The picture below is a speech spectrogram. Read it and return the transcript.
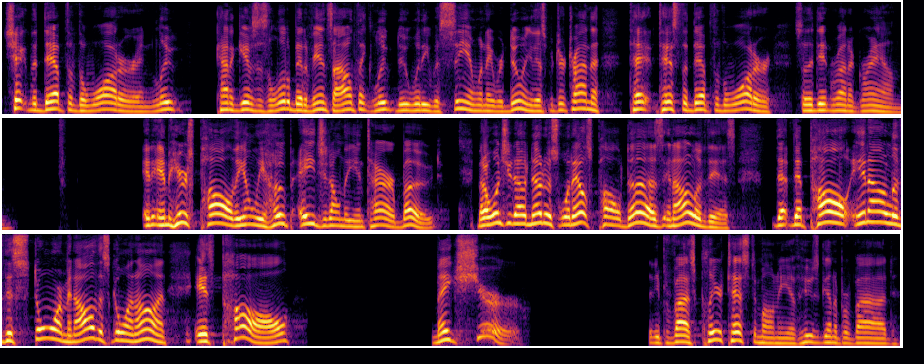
check the depth of the water, and Luke kind of gives us a little bit of insight. I don't think Luke knew what he was seeing when they were doing this, but they're trying to t- test the depth of the water so they didn't run aground. And, and here's Paul, the only hope agent on the entire boat. But I want you to notice what else Paul does in all of this. That, that Paul, in all of this storm and all that's going on, is Paul makes sure that he provides clear testimony of who's going to provide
